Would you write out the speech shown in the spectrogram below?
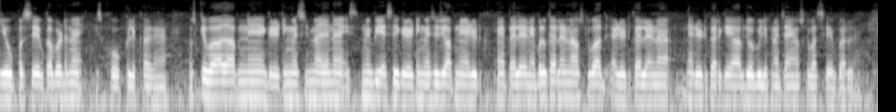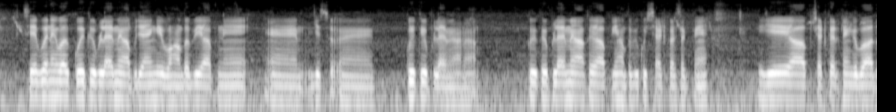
ये ऊपर सेव का बटन है, इसको क्लिक कर देना उसके बाद आपने ग्रेटिंग मैसेज में आ जाना है। इसमें भी ऐसे ही ग्रेटिंग मैसेज जो आपने एडिट पहले अनेबल कर लेना उसके बाद एडिट कर लेना एडिट करके आप जो भी लिखना चाहें, उसके बाद सेव कर लें। सेव करने के बाद क्विक रिप्लाई में आप जाएँगे, वहाँ पर भी आपने जिस क्विक रिप्लाई में आना क्विक रिप्लाई में आके आप यहाँ पर भी कुछ सेट कर सकते हैं। ये आप सेट करने के बाद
